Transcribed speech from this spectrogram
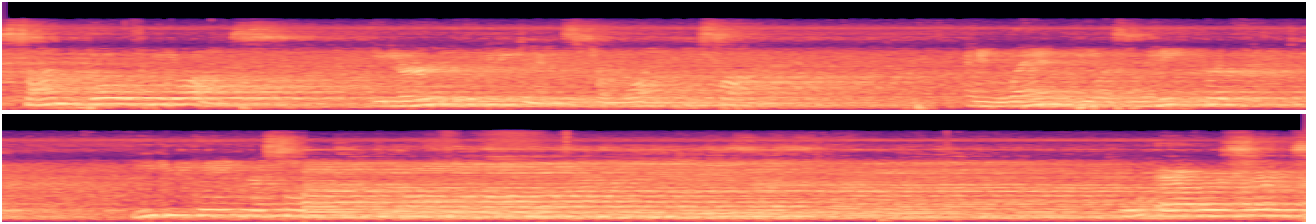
Son though he was, he learned obedience from what he suffered. And when he was made perfect, he became the soul. Whoever serves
